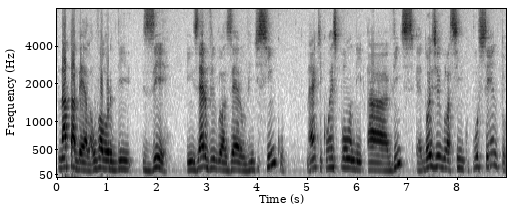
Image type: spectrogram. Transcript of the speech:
na tabela o valor de Z em 0,025, né, que corresponde a 2,5% é,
